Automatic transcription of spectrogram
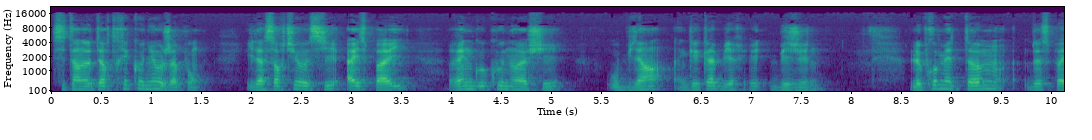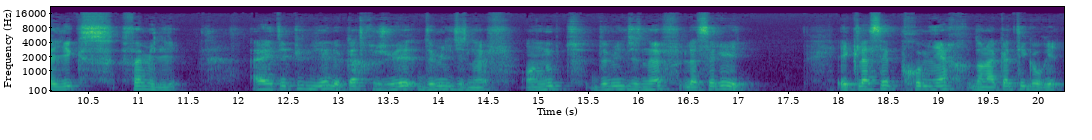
C'est un auteur très connu au Japon. Il a sorti aussi I Spy, Rengoku no Ashi ou bien Geka Bijin. Le premier tome de Spy X Family a été publié le 4 juillet 2019. En août 2019, la série est classée première dans la catégorie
